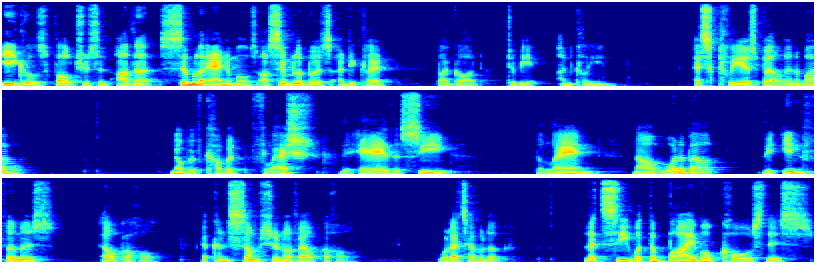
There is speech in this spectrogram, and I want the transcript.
Eagles, vultures, and other similar animals or similar birds are declared by God to be unclean. As clear as bell in the Bible. Now we've covered flesh, the air, the sea, the land. Now, what about the infamous alcohol, the consumption of alcohol? Well, let's have a look. Let's see what the Bible calls this,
